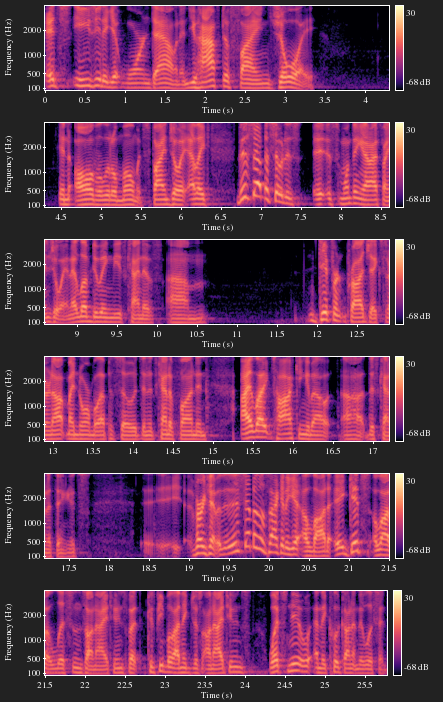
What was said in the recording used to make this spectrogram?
it's easy to get worn down and you have to find joy in all the little moments. Find joy. And like this episode is, is one thing that I find joy and I love doing these kind of, um, different projects that are not my normal episodes and it's kind of fun. And I like talking about, uh, this kind of thing. It's, for example, this episode's not going to get a lot of it gets a lot of listens on iTunes, but because people I think just on iTunes, what's new, and they click on it and they listen.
